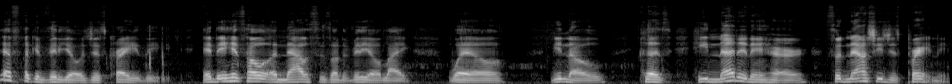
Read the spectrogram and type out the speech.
That fucking video is just crazy. And then his whole analysis of the video, like, well, you know, cause he nutted in her, so now she's just pregnant.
